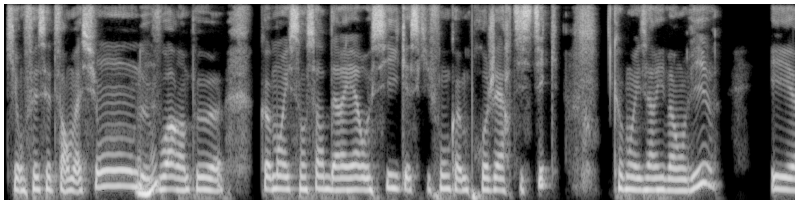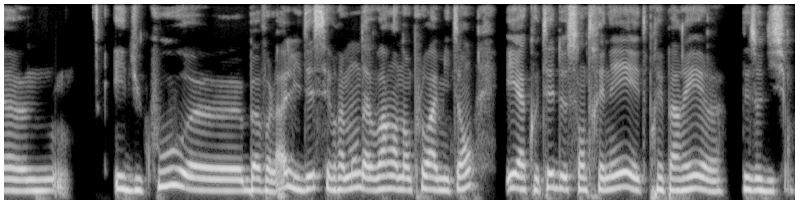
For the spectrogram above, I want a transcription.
qui ont fait cette formation, de Mhm. voir un peu euh, comment ils s'en sortent derrière aussi, qu'est-ce qu'ils font comme projet artistique, comment ils arrivent à en vivre. Et euh, et du coup, euh, bah voilà, l'idée c'est vraiment d'avoir un emploi à mi-temps et à côté de s'entraîner et de préparer euh, des auditions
